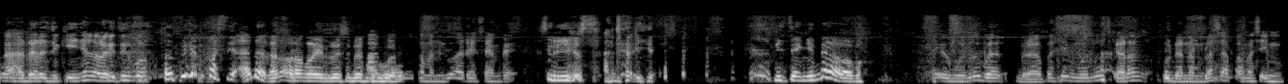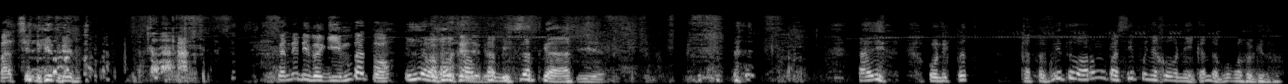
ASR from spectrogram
Nggak ada rezekinya kalau itu kok tapi kan pasti ada kan orang lahir 292 ada, ada temen gue ada SMP serius? Ada iya. Dicenginnya apa bang? Eh, umur lu ber- berapa sih? Umur lu sekarang udah 16 apa masih 4 sih? Gitu. Kan dia dibagi 4 toh iya Oh, jadi. kabisat kan? Iya. Ayo, unik banget. Kata gue itu orang pasti punya keunikan dah Bu, kalau gitu.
